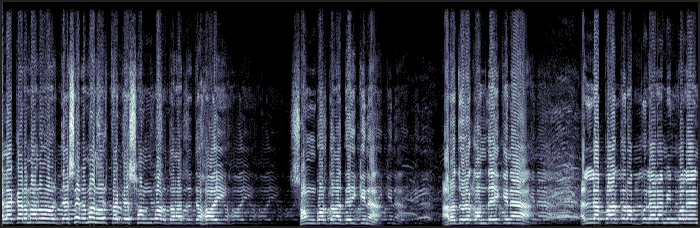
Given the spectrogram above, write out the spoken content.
এলাকার মানুষ, দেশের মানুষ তাকে সংবর্ধনা দিতে হয়। সংবর্ধনা দেয় কিনা? আরও জোরে কম দেই কিনা? আল্লাহ পাক রব্বুল আলামিন বলেন,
